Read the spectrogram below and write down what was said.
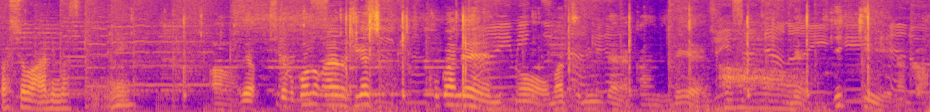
場所はありますけどね。あででもこのあの東小金のお祭りみたいな感じで、ね、一気になんか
